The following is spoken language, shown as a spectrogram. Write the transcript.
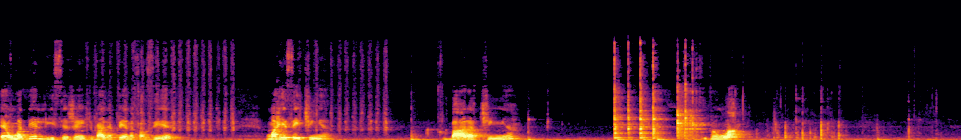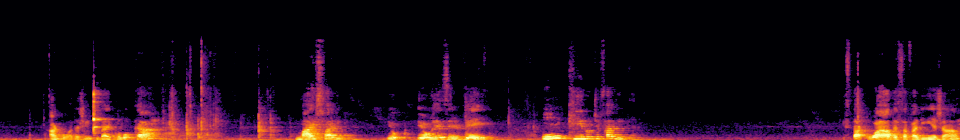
É uma delícia, gente. Vale a pena fazer uma receitinha baratinha. Vamos lá. Agora, a gente vai colocar mais farinha. Eu, eu reservei um quilo de farinha. Está coada essa farinha já.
